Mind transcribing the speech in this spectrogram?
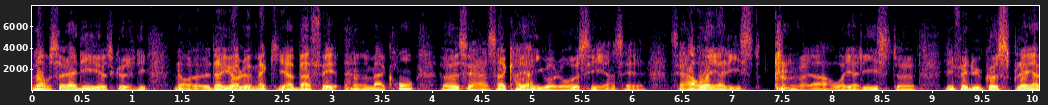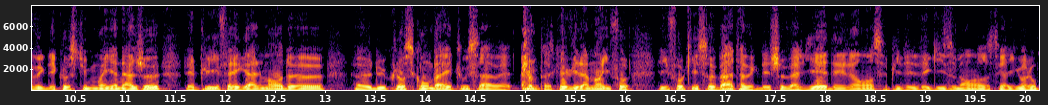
non. Cela dit, ce que je dis. Non. Euh, d'ailleurs, le mec qui a baffé Macron, euh, c'est un sacré rigolo aussi. Hein, c'est un royaliste. voilà, royaliste. Euh, il fait du cosplay avec des costumes moyenâgeux, et puis il fait également de du close combat et tout ça. Parce qu'évidemment, il faut il faut qu'il se batte avec des chevaliers, des lances et puis des déguisements. C'est rigolo.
